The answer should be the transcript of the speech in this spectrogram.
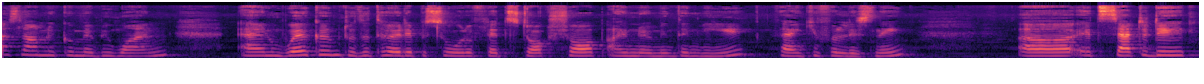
Assalamu alaikum everyone and welcome to the third episode of Let's Talk Shop. I'm Nirmin Tanveer. Thank you for listening. Uh, it's Saturday,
